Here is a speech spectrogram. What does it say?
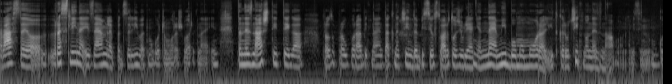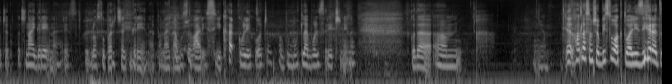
rastejo rastline iz zemlje, pač zalivati mogoče moraš vrtne in da ne znaš ti tega pravzaprav uporabiti na en tak način, da bi si ustvaril to življenje. Ne, mi bomo morali, ker očitno ne znamo. Ne. Mislim, mogoče pač naj gre, ne. res bi bilo super, če gre, ne. pa naj tam ustvari si karkoli hoče, pa bomo tle bolj srečni. Ne. Da, um, ja. ja. Hotela sem še v bistvu aktualizirati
